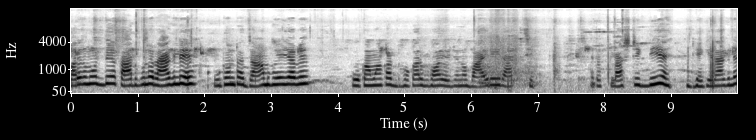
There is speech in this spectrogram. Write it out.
ঘরের মধ্যে কাঠগুলো রাখলে উঠোনটা জাম হয়ে যাবে, পোকামাকড় ঢোকার ভয় ওই জন্য বাইরেই রাখছি। এটা প্লাস্টিক দিয়ে ঢেকে রাখলে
